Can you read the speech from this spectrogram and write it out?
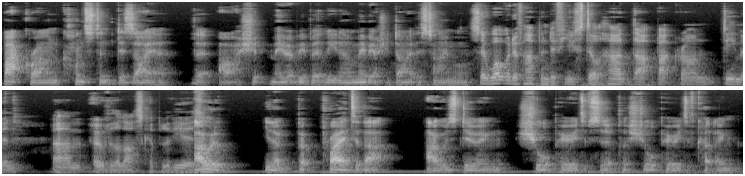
background constant desire that oh I should maybe I'll be a bit leaner, maybe I should diet this time or So what would have happened if you still had that background demon um, over the last couple of years? I would have you know, but prior to that I was doing short periods of surplus, short periods of cutting.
